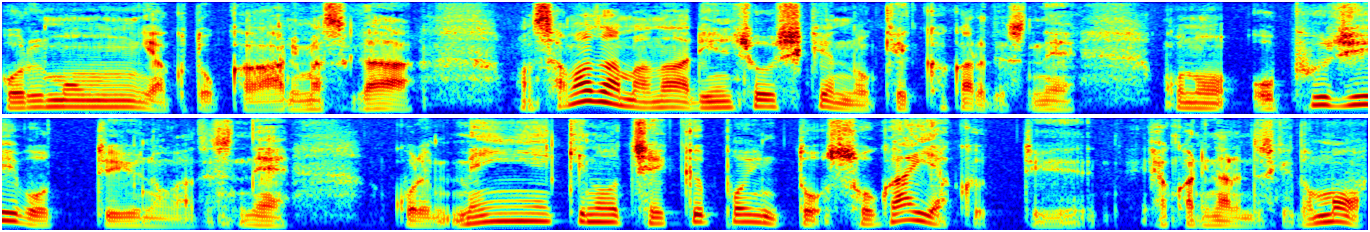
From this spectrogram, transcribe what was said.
ホルモン薬とかありますが、まあ、様々な臨床試験の結果からですね、このオプジーボっていうのがですね、これ免疫のチェックポイント阻害薬っていう役割になるんですけども、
